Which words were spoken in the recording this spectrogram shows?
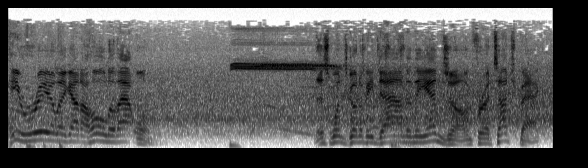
He really got a hold of that one. This one's going to be down in the end zone for a touchback.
